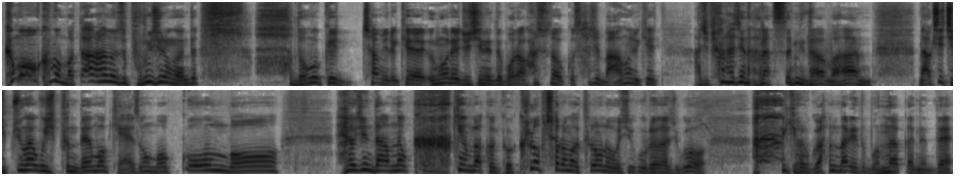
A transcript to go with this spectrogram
컴온 컴온 막 따라하면서 부르시는 건데 하, 너무 그 참 이렇게 응원해 주시는데 뭐라고 할 수는 없고 사실 마음은 이렇게 아주 편하진 않았습니다만 낚시 집중하고 싶은데 뭐 계속 뭐 꿈뭐 뭐 헤어진 다음날 크게 막 그, 그 클럽처럼 막 틀어놓으시고 그래가지고 결국 한 마리도 못 낚았는데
